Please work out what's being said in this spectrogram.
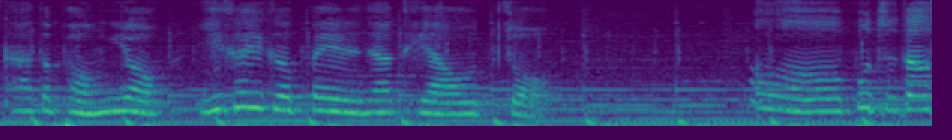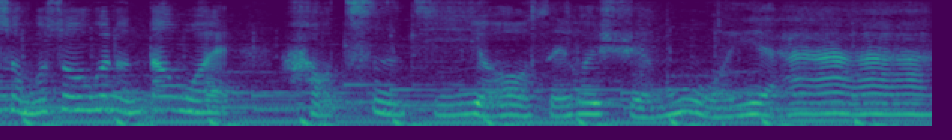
他的朋友一个一个被人家挑走，哦，不知道什么时候会轮到我哎，好刺激哟、哦！谁会选我呀？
